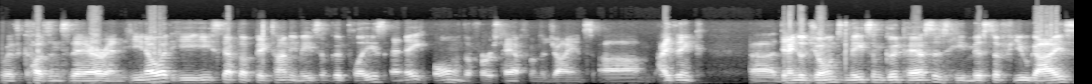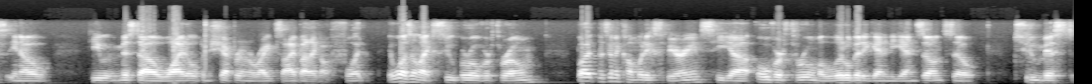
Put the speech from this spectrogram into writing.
with Cousins there, and he, you know what? He he stepped up big time. He made some good plays, and they owned the first half from the Giants. Um, I think uh, Daniel Jones made some good passes. He missed a few guys. You know, he missed a wide open Shepard on the right side by like a foot. It wasn't like super overthrown but it's going to come with experience. He uh, overthrew him a little bit again in the end zone, so two missed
